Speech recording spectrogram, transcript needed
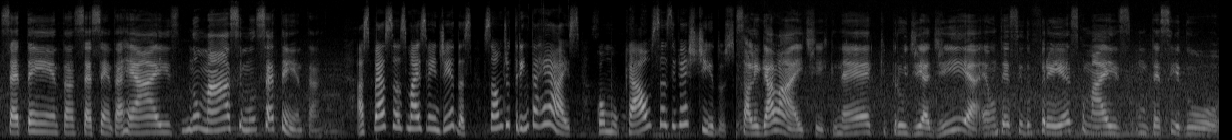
70, 60 reais, no máximo 70. As peças mais vendidas são de 30 reais, como calças e vestidos. Soliga Light, né, que para o dia a dia é um tecido fresco, mas um tecido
